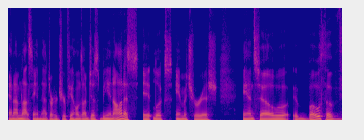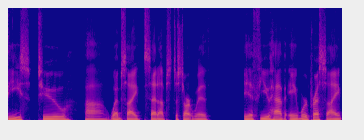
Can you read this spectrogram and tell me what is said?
And I'm not saying that to hurt your feelings. I'm just being honest. It looks amateurish. And so both of these two uh, website setups to start with, if you have a WordPress site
